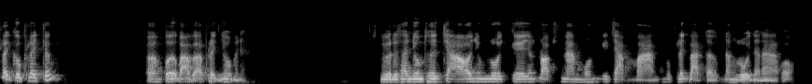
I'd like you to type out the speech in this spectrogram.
ផ្លិចក៏ផ្លិចទៅអំពើបាបអត់ផ្លិចខ្ញុំណា យល់ថាខ្ញុំធ្វើចោលខ្ញុំលួចគេចឹង10ឆ្នាំមុនគេចាប់បានខ្ញុំផ្លិចបាត់ទៅនឹងលួចណាបង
